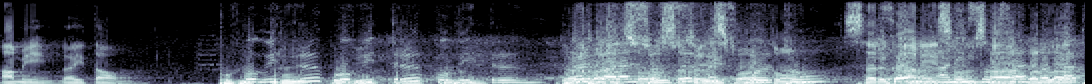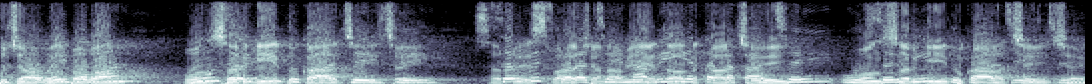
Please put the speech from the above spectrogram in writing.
आमी गायता पवित्र पवित्र पवित्र दळबाराचो सर्वेस्वर तूं सर्ग आनी संसार भरला वैभवान सर्गी तुका जय जय सर्वेस्वराच्या नावी येता जय सर्गी तुका जय जय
